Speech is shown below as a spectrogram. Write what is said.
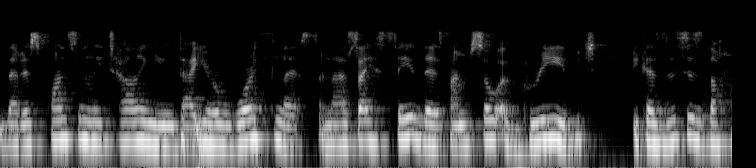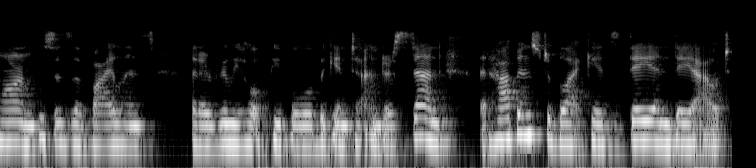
that is constantly telling you that you're worthless. And as I say this, I'm so aggrieved because this is the harm, this is the violence that I really hope people will begin to understand that happens to Black kids day in, day out.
